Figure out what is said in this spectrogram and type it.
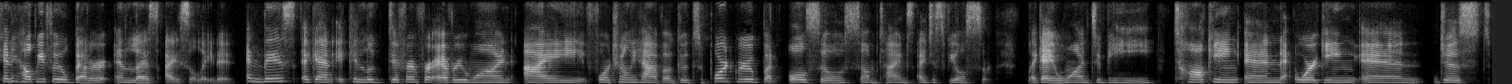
can help you feel better and less isolated. And this, again, it can look different for everyone. I fortunately have a good support group, but also sometimes I just feel like I want to be talking and networking and just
